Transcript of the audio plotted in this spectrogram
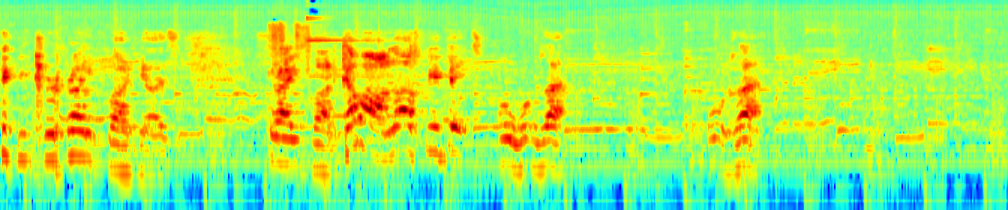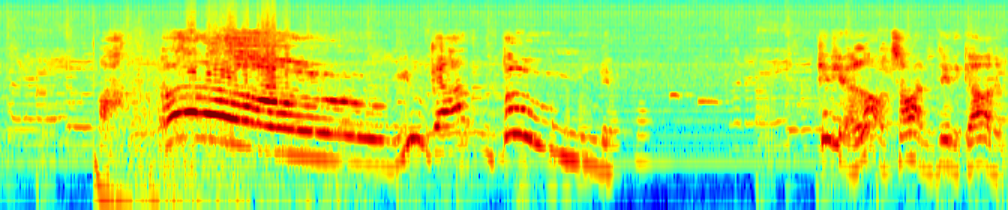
Great fun, guys. Great fun. Come on, last few bits. Oh, what was that? What was that? Oh, you got boomed. Gives you a lot of time to do the garden.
